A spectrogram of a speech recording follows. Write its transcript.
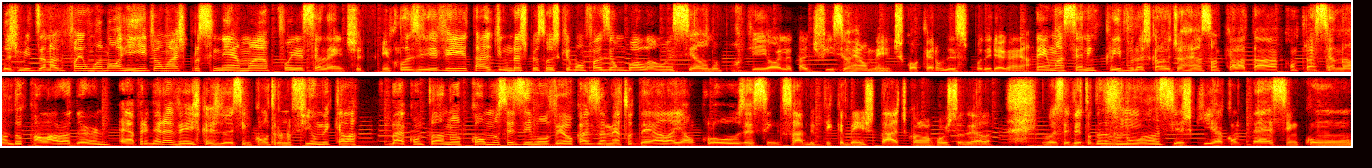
2019 foi um ano horrível, mas pro cinema foi excelente. Inclusive, tadinho das pessoas que vão fazer um bolão esse ano, porque olha, tá difícil realmente. Qualquer um desses poderia ganhar. Tem uma cena incrível da Scarlett Johansson que ela tá contracenando com a Laura Dern. É a primeira vez que as duas se encontram no filme que ela vai contando como se desenvolveu o casamento dela e é um close, assim, sabe? Fica bem estático no rosto dela. E você vê todas as nuances que acontecem com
